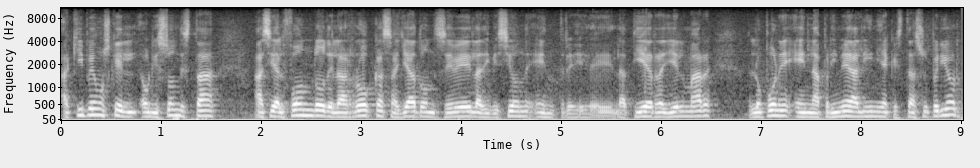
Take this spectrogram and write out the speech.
aquí vemos que el horizonte está hacia el fondo de las rocas, allá donde se ve la división entre eh, la tierra y el mar, lo pone en la primera línea que está superior.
